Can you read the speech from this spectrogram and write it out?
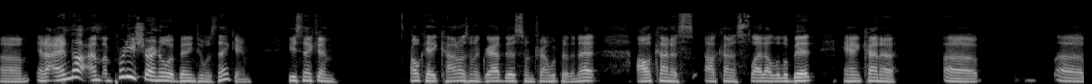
Um, and I know I'm, I'm pretty sure I know what Binnington was thinking. He's thinking, okay, Connor's going to grab this and try and whip it to the net. I'll kind of I'll kind of slide out a little bit and kind of uh, uh,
